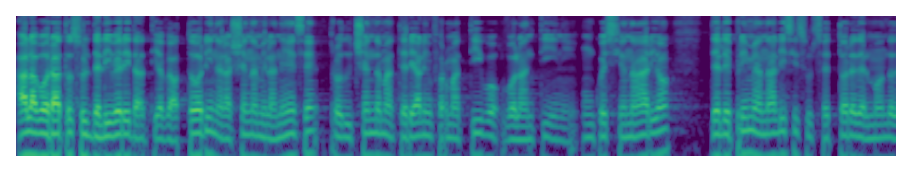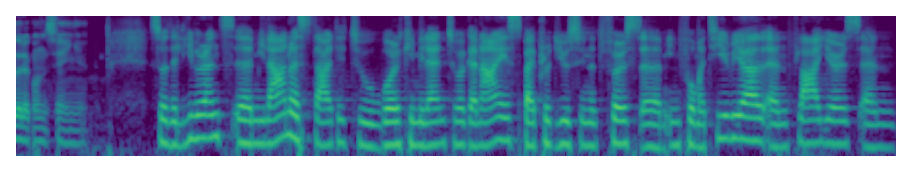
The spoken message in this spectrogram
ha lavorato sul delivery da attivatori nella scena milanese, producendo materiale informativo, volantini, un questionario, delle prime analisi sul settore del mondo delle consegne. So Deliverance uh, Milano has started to work in Milan to organize by producing at first um, info material and flyers and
